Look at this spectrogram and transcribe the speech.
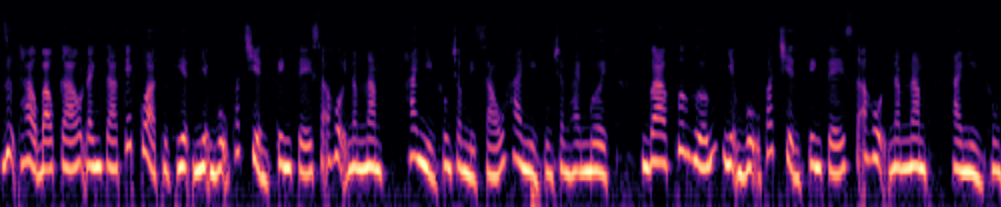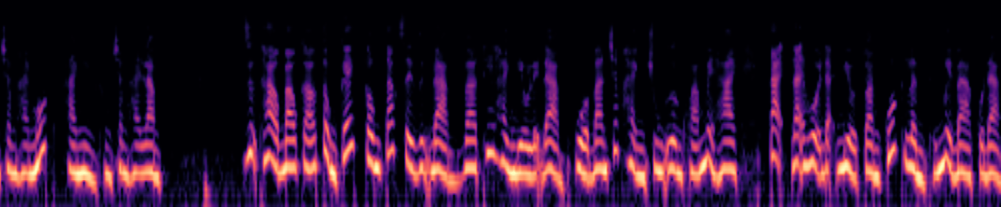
dự thảo báo cáo đánh giá kết quả thực hiện nhiệm vụ phát triển kinh tế xã hội 5 năm 2016-2020 và phương hướng nhiệm vụ phát triển kinh tế xã hội 5 năm 2021-2025. Dự thảo báo cáo tổng kết công tác xây dựng Đảng và thi hành điều lệ Đảng của Ban chấp hành Trung ương khóa 12 tại Đại hội đại biểu toàn quốc lần thứ 13 của Đảng.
